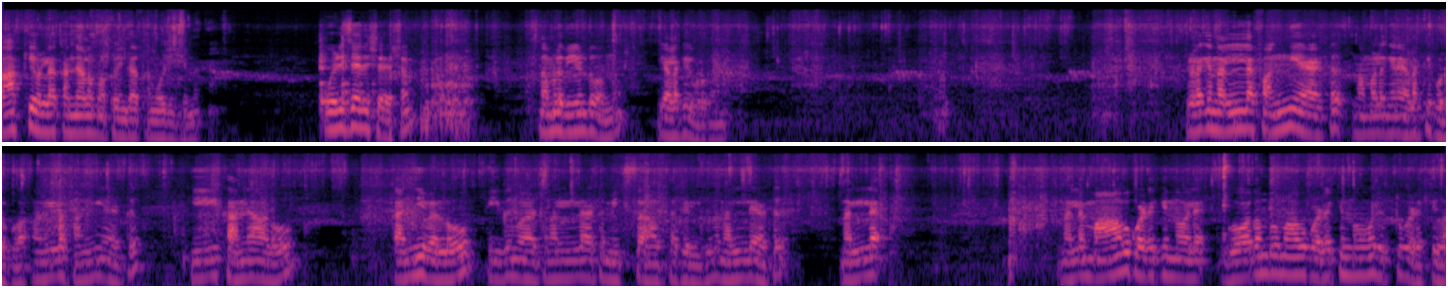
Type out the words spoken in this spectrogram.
ബാക്കിയുള്ള കഞ്ഞാളം മൊത്തം ഇതിന്റെ അകത്ത് ഒഴിക്കുന്നത് ഒഴിച്ചതിന് ശേഷം നമ്മൾ വീണ്ടും ഒന്ന് ഇളക്കി കൊടുക്കണം. ഇളക്കി നല്ല ഭംഗിയായിട്ട് നമ്മളിങ്ങനെ ഇളക്കി കൊടുക്കുക. നല്ല ഭംഗിയായിട്ട് ഈ കഞ്ഞാളവും കഞ്ഞി വെള്ളവും ഇതുമായിട്ട് നല്ലതായിട്ട് മിക്സ് ആവാത്ത രീതിയിൽ നല്ലതായിട്ട് നല്ല നല്ല മാവ് കുഴയ്ക്കുന്ന പോലെ ഗോതമ്പ് മാവ് കുഴയ്ക്കുന്ന പോലെ ഇട്ട് കുഴയ്ക്കുക.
